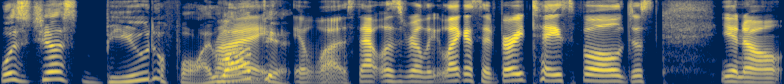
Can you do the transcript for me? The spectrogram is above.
Was just beautiful. I right. loved it. It was. That was really, like I said, very tasteful. Just you know,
